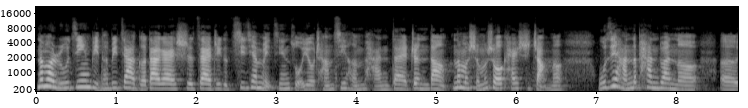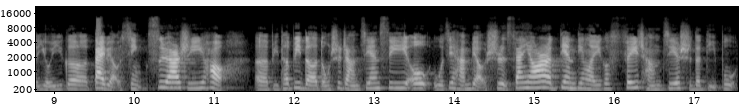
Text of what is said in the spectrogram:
那么如今比特币价格大概是在这个七千美金左右长期横盘在震荡，那么什么时候开始涨呢？吴继涵的判断呢，呃有一个代表性，四月二十一号。呃，比特币的董事长兼 CEO 吴继涵表示，三幺二奠定了一个非常结实的底部。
